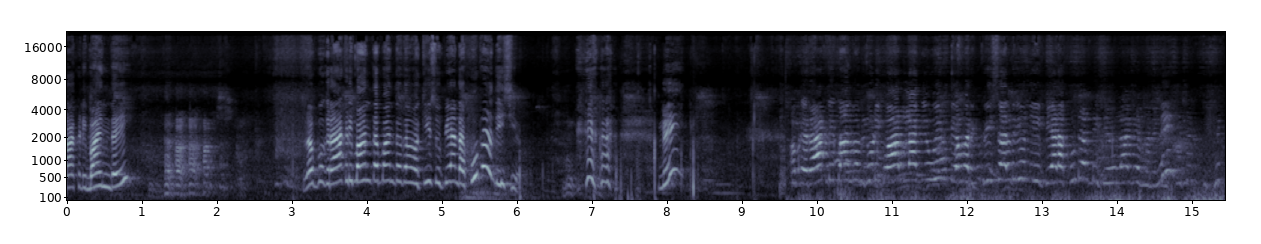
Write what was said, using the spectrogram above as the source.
રાખડી બાંધી દઈ. લગભગ રાખડી બાંધતા બાંધતા તમે કીસું પ્યાંડા ખૂટાડી છે. નહીં? આપણે રાખડી બાંધવામાં થોડીક વાર લાગે એવું એમ કે અમારે ક્રિસાલ રહ્યું ને એ પેડા ખૂટાડી છે એવું લાગે મને, નહીં?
